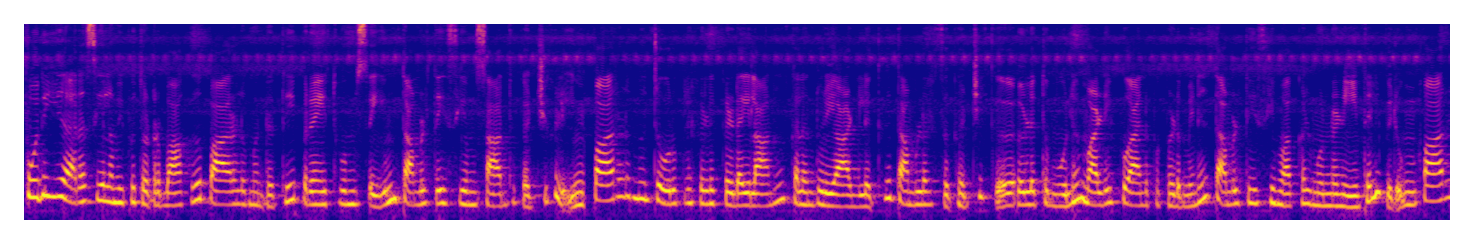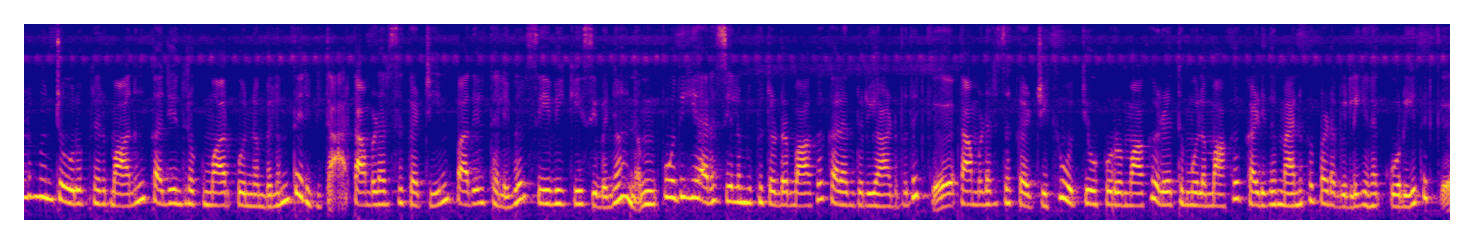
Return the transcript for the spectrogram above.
புதிய அரசியலமைப்பு தொடர்பாக பாராளுமன்றத்தை பிரதித்துவம் செய்யும் தமிழ் தேசியம் சார்ந்த கட்சிகளின் பாராளுமன்ற உறுப்பினர்களுக்கு இடையிலான கலந்துரையாடலுக்கு தமிழரசு கட்சிக்கு எழுத்து மூலம் அழைப்பு அனுப்பப்படும் என தமிழ் தேசிய மக்கள் முன்னணியின் தலைவரும் பாராளுமன்ற உறுப்பினருமான கஜேந்திரகுமார் பொன்னம்பலம் தெரிவித்தார். தமிழரசு கட்சியின் பதில் தலைவர் சி. வி. கே. சிவஞானம் புதிய அரசியலமைப்பு தொடர்பாக கலந்துரையாடுவதற்கு தமிழரசு கட்சிக்கு உத்தியோகபூர்வமாக எழுத்து மூலமாக கடிதம் அனுப்பப்படவில்லை என கூறியதற்கு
